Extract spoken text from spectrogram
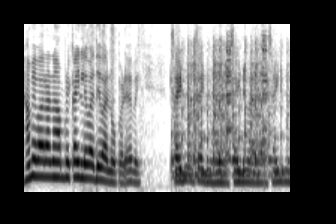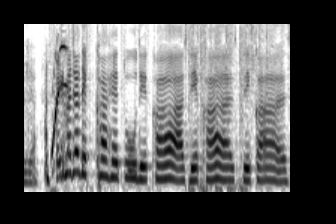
સામે વાળાને આપણે કાંઈ લેવા દેવા ન પડે ભાઈ સાઈડમાં સાઈડમાં આવ્યો સાઈડમાં આવ્યા સાઈડમાં જા. સાઈડમાં જા દેખા હે તું દેખાસ દેખાસ દેખાસ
